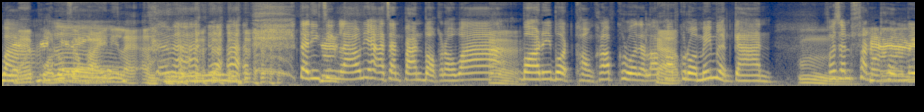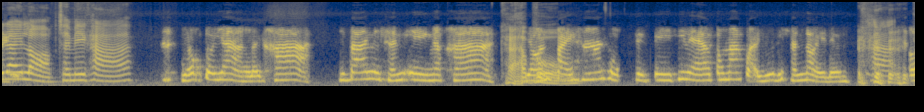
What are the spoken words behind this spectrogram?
กว่าแม่ผัวลูกสะใภ้นี่แหละใช่ไหมแต่จริง ๆ แล้วเนี่ยอาจารย์ปานบอกเราว่า บริบทของครอบครัวแต่ละครอบครัวไม่เหมือนกัน เพราะฉะนั้นฟันธงไม่ได้หรอกใช่ไหมคะ ยกตัวอย่างเลยค่ะ ที่บ้านดิฉันเองนะคะ ย้อนไปห้าหกสิบปีที่แล้วต้องมากกว่าอายุดิฉันหน่อยเดิมเอ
